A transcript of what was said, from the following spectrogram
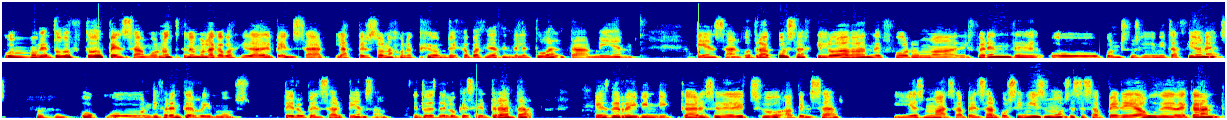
como que todos, todos pensamos, ¿no? Tenemos la capacidad de pensar. Las personas con discapacidad intelectual también piensan. Otra cosa es que lo hagan de forma diferente o con sus limitaciones o con diferentes ritmos, pero pensar piensan. Entonces, de lo que se trata es de reivindicar ese derecho a pensar y es más, a pensar por sí mismos, es esa pere aude de Kant,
